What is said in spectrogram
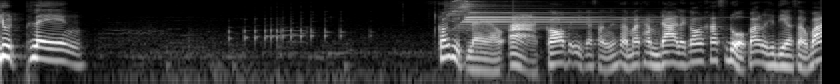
หยุดเพลง ก็หยุดแล้ว อ่า ก็เป็นอีกสั่งที่สามารถทำได้แล้วก็ค่อนข้างสะดวกมากเลยทีเดียวแต่ว่า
